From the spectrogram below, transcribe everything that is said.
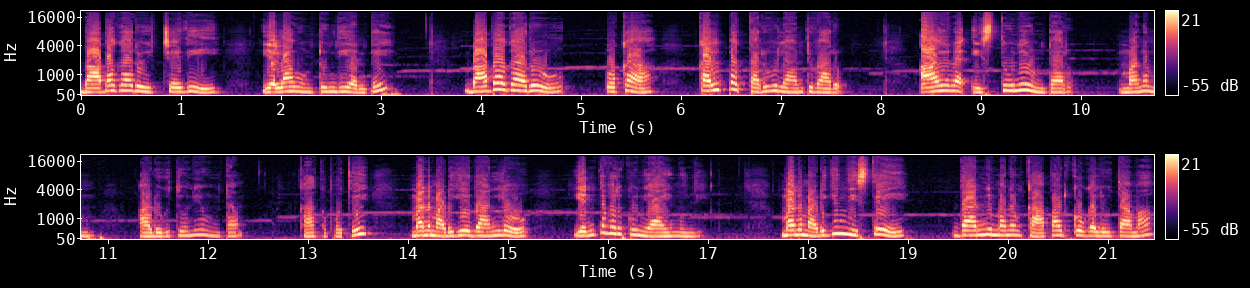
బాబాగారు ఇచ్చేది ఎలా ఉంటుంది అంటే బాబాగారు ఒక కల్ప తరువు లాంటివారు ఆయన ఇస్తూనే ఉంటారు. మనం అడుగుతూనే ఉంటాం. కాకపోతే మనం అడిగే దానిలో ఎంతవరకు న్యాయం ఉంది? మనం అడిగింది ఇస్తే దాన్ని మనం కాపాడుకోగలుగుతామా?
